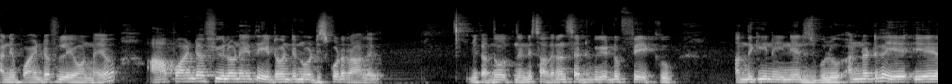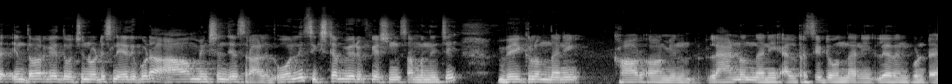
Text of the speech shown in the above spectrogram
అనే పాయింట్ ఆఫ్ వ్యూ ఏమున్నాయో ఆ పాయింట్ ఆఫ్ వ్యూలోనే అయితే ఎటువంటి నోటీస్ కూడా రాలేదు. మీకు అర్థమవుతుందండి? సాధారణ సర్టిఫికేట్ ఫేక్ అందుకే ఈయన ఇన్ఎలిజిబుల్ అన్నట్టుగా ఏ ఏ ఇంతవరకు అయితే వచ్చిన నోటీసులు ఏది కూడా ఆ మెన్షన్ చేసి రాలేదు. ఓన్లీ సిక్స్ స్టెప్ వెరిఫికేషన్కి సంబంధించి వెహికల్ ఉందని కార్ ఐ మీన్ ల్యాండ్ ఉందని ఎలక్ట్రిసిటీ ఉందని లేదనుకుంటే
